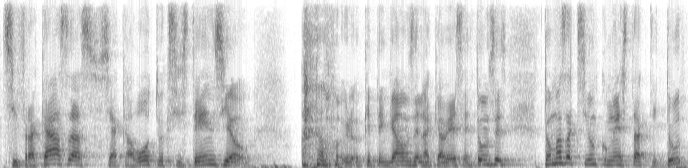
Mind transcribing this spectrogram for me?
si fracasas se acabó tu existencia o, lo que tengamos en la cabeza. Entonces, tomas acción con esta actitud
